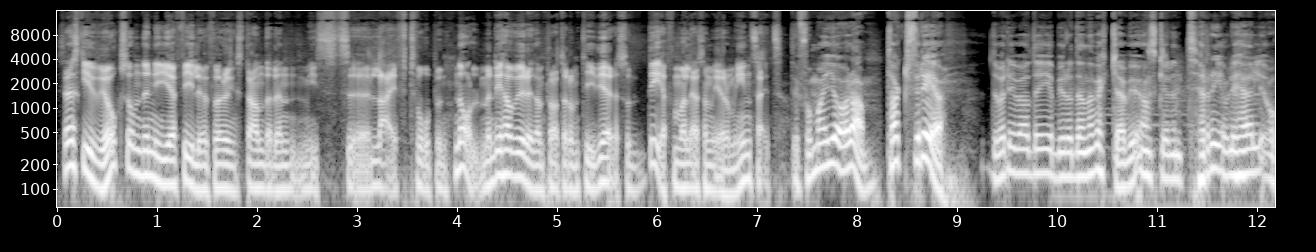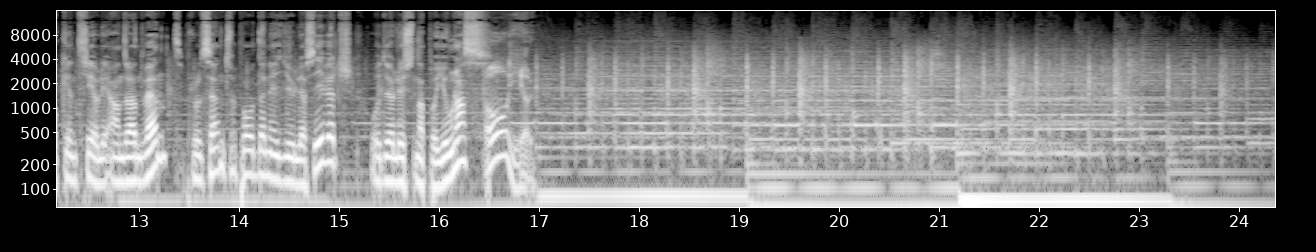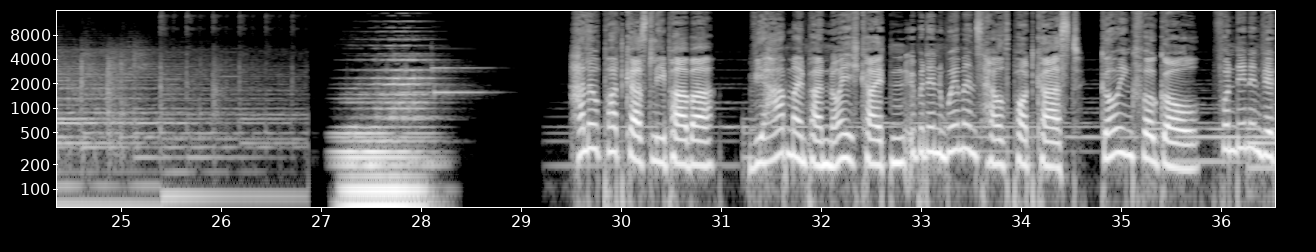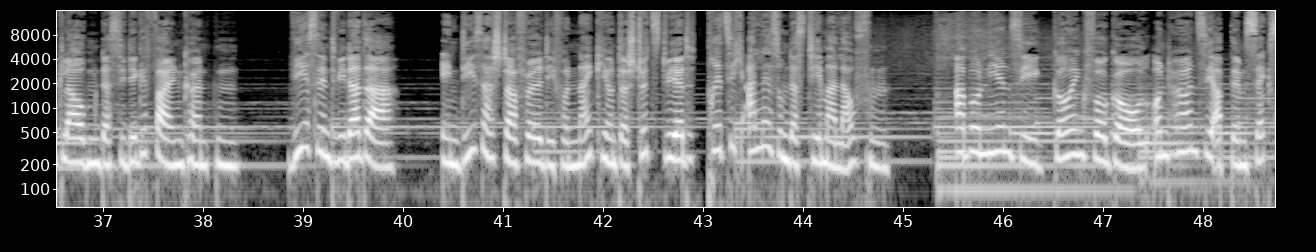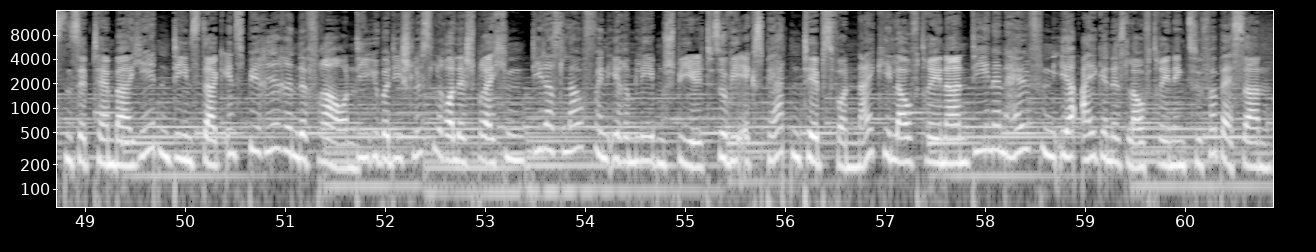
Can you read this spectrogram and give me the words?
Sen skriver vi också om den nya filöverföringsstandarden Miss eh, Life 2.0, men det har vi redan pratat om tidigare, så det får man läsa mer om i Insights. Det får man göra. Tack för det. Det var det vi hade erbjuda denna vecka. Vi önskar en trevlig helg och en trevlig andra advent. Producent för podden är Julia Siverts och du har lyssnat på Jonas. Och Georg. Hallo Podcast-Liebhaber! Wir haben ein paar Neuigkeiten über den Women's Health Podcast Going for Goal, von denen wir glauben, dass sie dir gefallen könnten. Wir sind wieder da. In dieser Staffel, die von Nike unterstützt wird, dreht sich alles um das Thema Laufen. Abonnieren Sie Going for Goal und hören Sie ab dem 6. September jeden Dienstag inspirierende Frauen, die über die Schlüsselrolle sprechen, die das Laufen in ihrem Leben spielt, sowie Expertentipps von Nike-Lauftrainern, die Ihnen helfen, Ihr eigenes Lauftraining zu verbessern.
